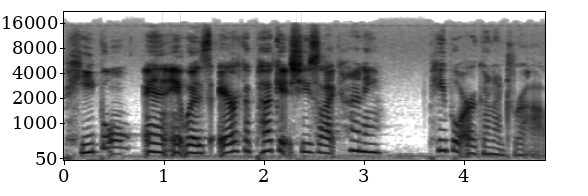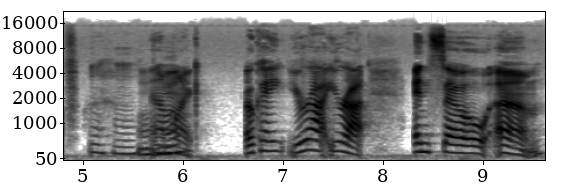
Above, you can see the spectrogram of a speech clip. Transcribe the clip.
people. And it was Erica Puckett. She's like, honey, people are gonna drive, and I'm like, okay, you're right, you're right. And so, um,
